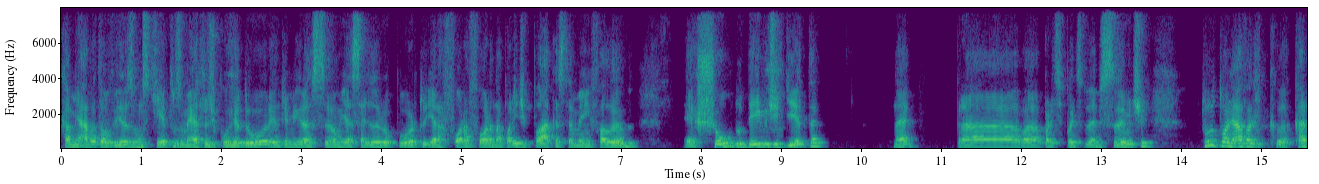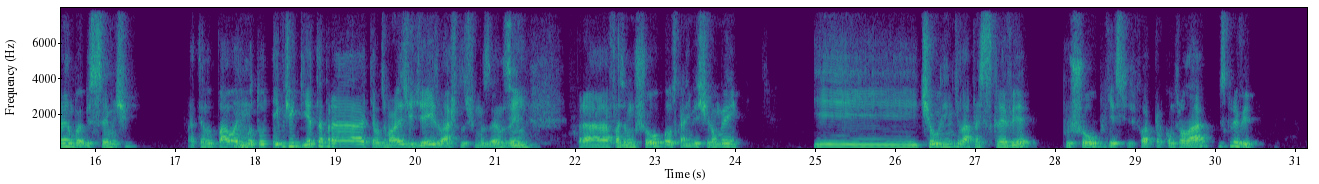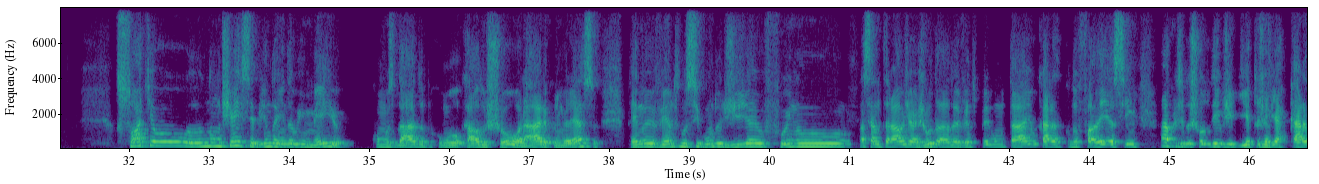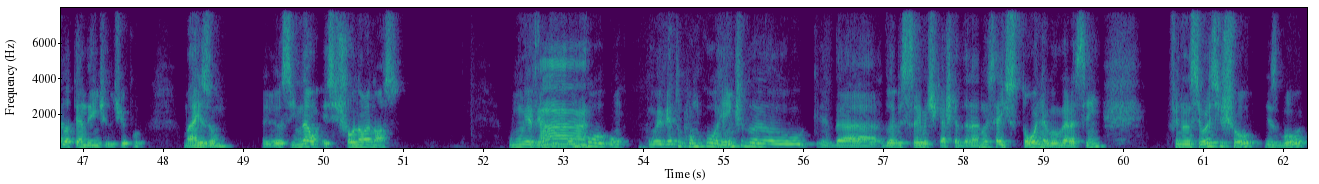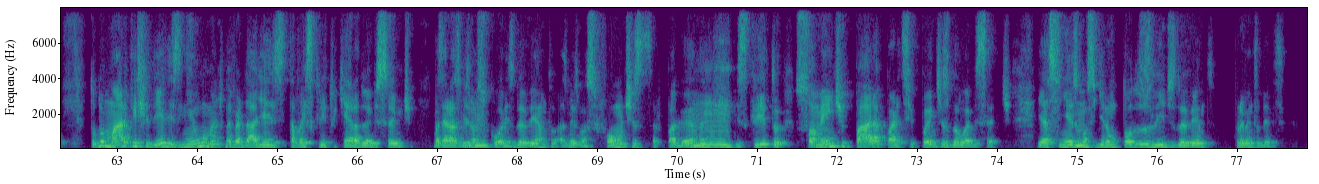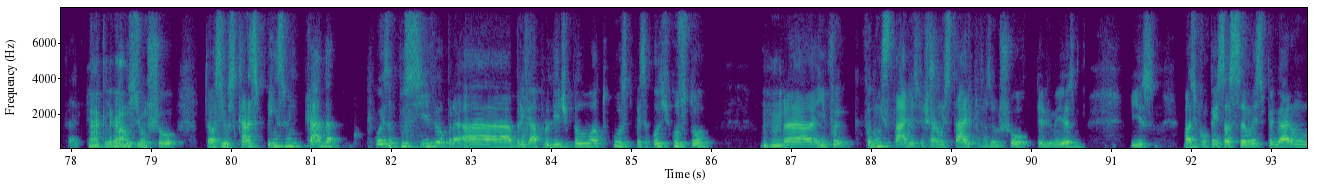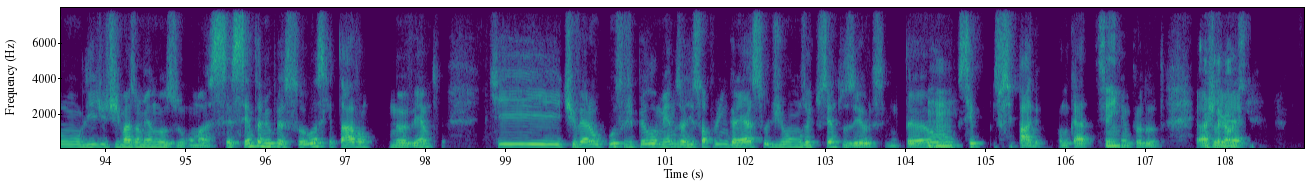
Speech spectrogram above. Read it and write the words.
caminhava talvez uns 500 metros de corredor entre a imigração e a sede do aeroporto, e era fora fora na parede de placas também, falando é, show do David Guetta, né, para participantes do Web Summit. Tudo tu olhava ali, caramba, Web Summit batendo pau, ali uhum. botou o David Guetta, pra, que é um dos maiores DJs, eu acho, dos últimos anos, para fazer um show, pô, os caras investiram bem. E tinha o link lá para se inscrever, pro show, porque esse para controlar, escrevi. Só que eu não tinha recebido ainda o e-mail com os dados, com o local do show, horário, com o ingresso. Aí no evento, no segundo dia, eu fui no, na central de ajuda lá do evento perguntar, e o cara, quando eu falei assim, ah, a do show do David Guetta, eu já vi a cara do atendente, do tipo, mais um. Eu assim, não, esse show não é nosso um evento, ah. um, um, evento concorrente do, da, do Web Summit, que acho que é da não sei, é Estônia, algum lugar assim, financiou esse show, Lisboa. Todo o marketing deles, em nenhum momento, na verdade, estava escrito que era do Web Summit, mas eram as mesmas uhum. cores do evento, as mesmas fontes da propaganda, uhum. escrito somente para participantes do Web Summit. E assim eles uhum. conseguiram todos os leads do evento, para o evento deles. Sabe? Ah, que legal. De um show. Então, assim, os caras pensam em cada coisa possível para brigar para o lead pelo alto custo. Pensa quanto que custou. Uhum. Pra, e foi, foi num estádio, eles fecharam um estádio para fazer o show, teve mesmo isso. Mas em compensação, eles pegaram um lead de mais ou menos umas 60 mil pessoas que estavam no evento, que tiveram o custo de pelo menos ali só para o ingresso de uns 800 euros. Então, uhum. se, isso se paga quando o cara Sim. tem um produto. Eu acho, acho legal é, isso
